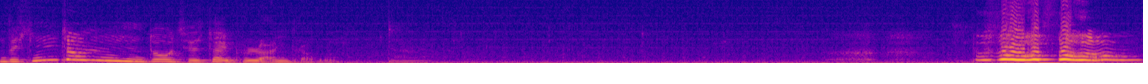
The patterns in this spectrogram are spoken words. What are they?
근데 신전도 제 스타일 별로 아니더라고요. 무서웠어.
